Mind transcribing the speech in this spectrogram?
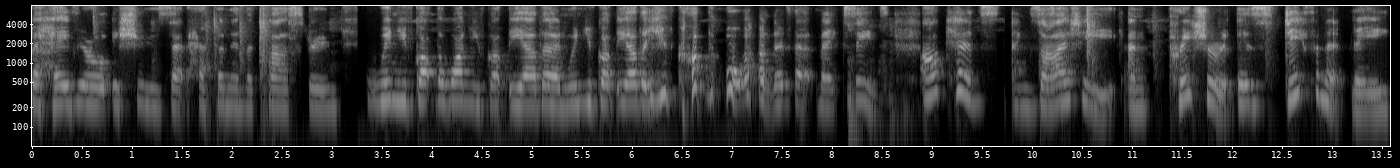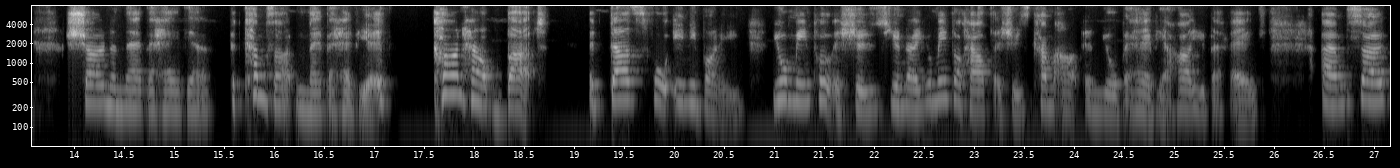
behavioral issues that happen in the classroom. When you've got the one, you've got the other. And when you've got the other, you've got the one, if that makes sense. Our kids' anxiety and pressure is definitely shown in their behavior. It comes out in their behavior. It can't help but. It does for anybody. Your mental issues, you know, your mental health issues come out in your behavior, how you behave. Um, so,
